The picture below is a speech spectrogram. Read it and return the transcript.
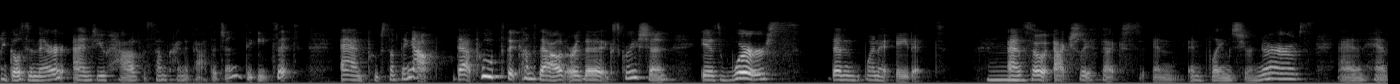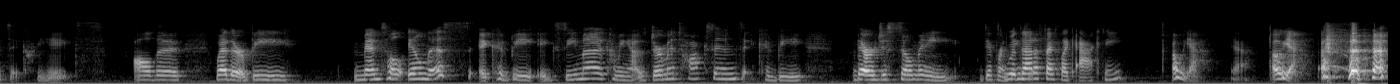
it goes in there, and you have some kind of pathogen that eats it and poops something out. That poop that comes out or the excretion is worse than when it ate it. Mm. And so it actually affects and inflames your nerves, and hence it creates all the, whether it be mental illness, it could be eczema coming out as dermatoxins, it could be, there are just so many different Would things. that affect like acne? oh, yeah. Yeah. Oh, yeah.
